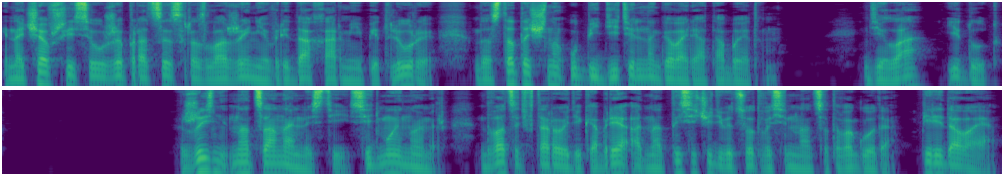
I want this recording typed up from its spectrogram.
и начавшийся уже процесс разложения в рядах армии Петлюры достаточно убедительно говорят об этом. Дела идут. Жизнь национальностей. Седьмой номер. 22 декабря 1918 года. Передавая.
